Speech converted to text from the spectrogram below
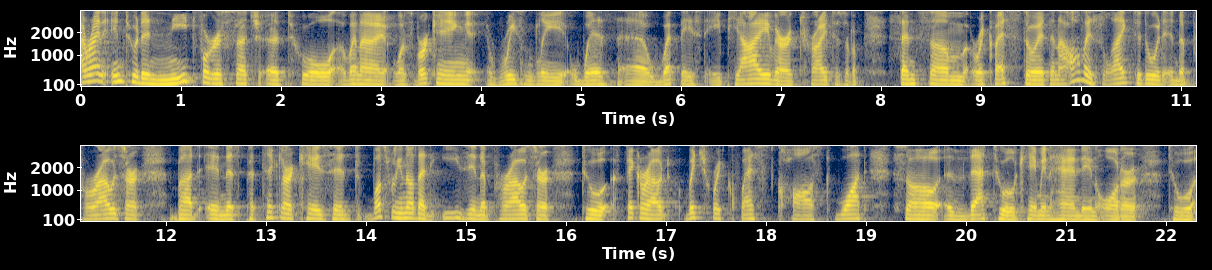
I ran into the need for such a tool when I was working recently with a web based API where I tried to sort of send some requests to it. And I always like to do it in the browser, but in this particular case, it was really not that easy in the browser to figure out which request cost what. So that tool came in handy in order to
